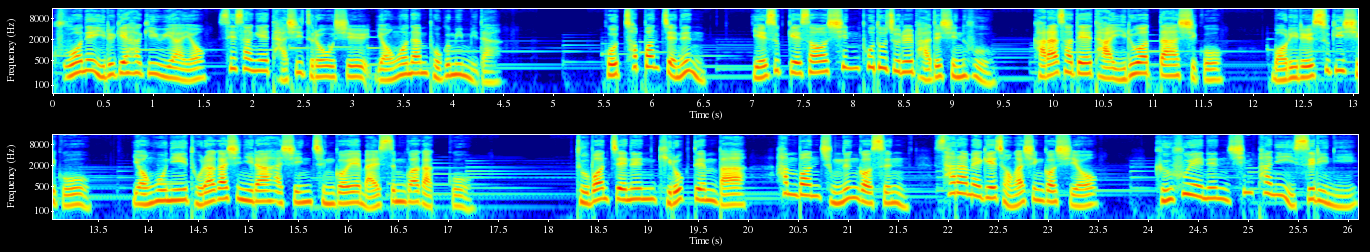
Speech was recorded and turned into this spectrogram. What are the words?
구원에 이르게 하기 위하여 세상에 다시 들어오실 영원한 복음입니다. 곧 첫 번째는 예수께서 신 포도주를 받으신 후 가라사대 다 이루었다 하시고 머리를 숙이시고 영혼이 돌아가시니라 하신 증거의 말씀과 같고 두 번째는 기록된 바 한 번 죽는 것은 사람에게 정하신 것이요 그 후에는 심판이 있으리니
